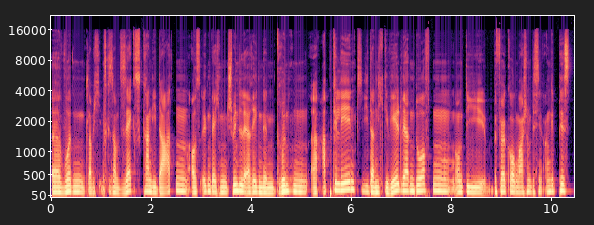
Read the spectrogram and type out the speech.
äh, wurden, glaube ich, insgesamt sechs Kandidaten aus irgendwelchen schwindelerregenden Gründen äh, abgelehnt, die dann nicht gewählt werden durften. Und die Bevölkerung war schon ein bisschen angepisst.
